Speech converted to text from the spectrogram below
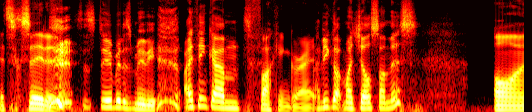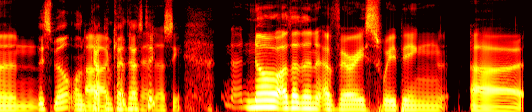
it succeeded. it's the stupidest movie. I think. Um, It's fucking great. have you got much else on this? On This mill on uh, Captain Fantastic? N- No, other than a very sweeping, uh,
